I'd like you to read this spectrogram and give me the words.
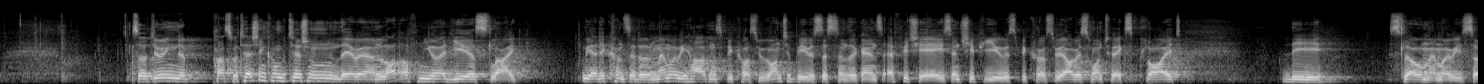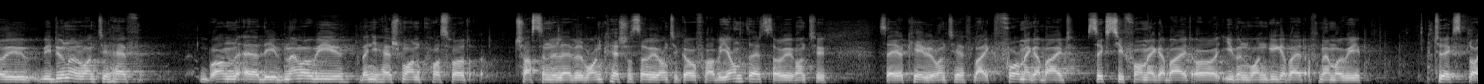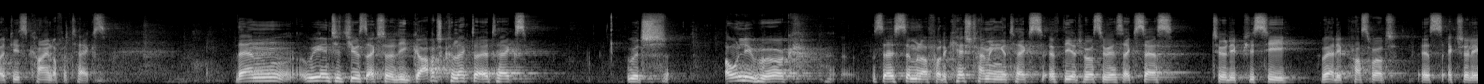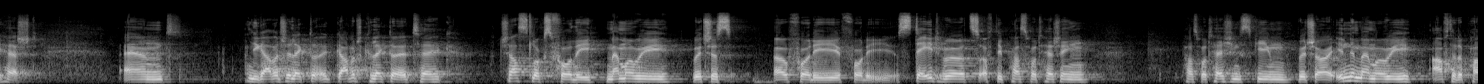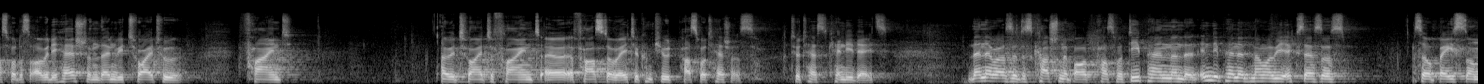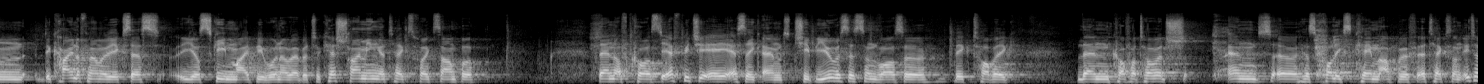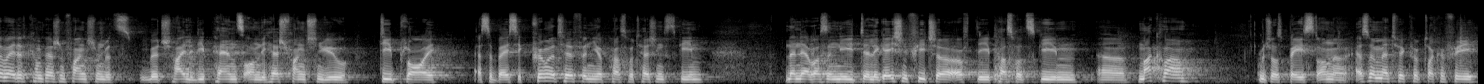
So during the password hashing competition, there were a lot of new ideas like we had to consider memory hardness because we want to be resistant against FPGAs and GPUs because we always want to exploit the slow memory. So we, we do not want to have one, uh, the memory when you hash one password just in the level one cache or so we want to go far beyond that. So we want to say, okay, we want to have like 4 megabyte, 64 megabyte or even 1 gigabyte of memory to exploit these kind of attacks. Then we introduced actually the garbage collector attacks which only work very similar for the cache timing attacks if the adversary has access to the PC where the password is actually hashed. And the garbage collector, garbage collector attack just looks for the memory which is uh, for the for the state words of the password hashing password hashing scheme which are in the memory after the password is already hashed and then we try to find I will try to find a faster way to compute password hashes to test candidates. Then there was a discussion about password dependent and independent memory accesses. So based on the kind of memory access, your scheme might be vulnerable to cache timing attacks, for example. Then of course the FPGA, ASIC and GPU resistance was a big topic. Then Khovratovich and uh, his colleagues came up with attacks on iterated compression function which, which highly depends on the hash function you deploy as a basic primitive in your password hashing scheme. Then there was a neat delegation feature of the password scheme uh, Makwa, which was based on asymmetric cryptography.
